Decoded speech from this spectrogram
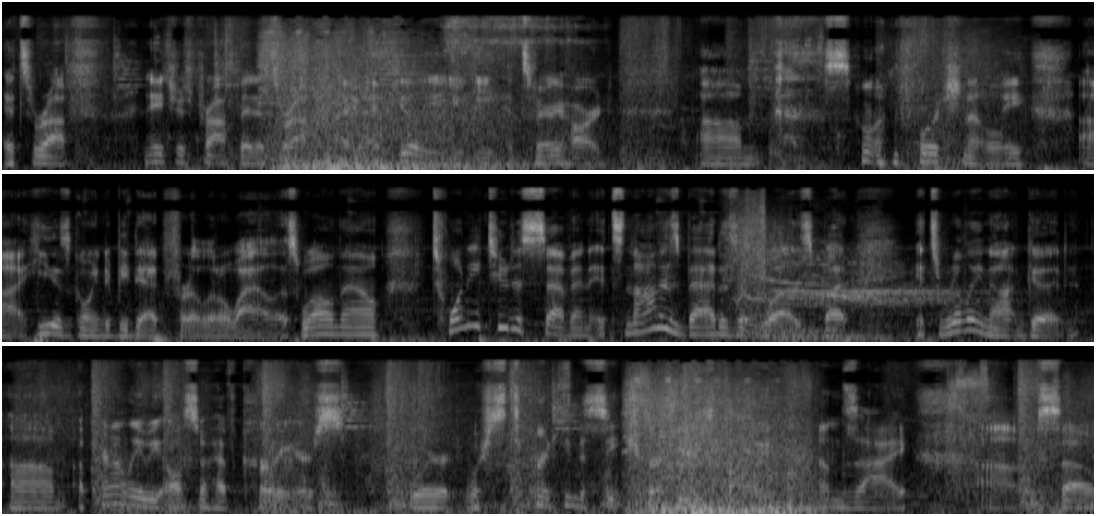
It's rough. Nature's prophet, it's rough. I, I feel you, Yugi. It's very hard. Um, so unfortunately, uh, he is going to be dead for a little while as well now. 22 to 7. It's not as bad as it was, but it's really not good. Um, apparently, we also have couriers. We're, we're starting to see couriers Zai. Um, so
